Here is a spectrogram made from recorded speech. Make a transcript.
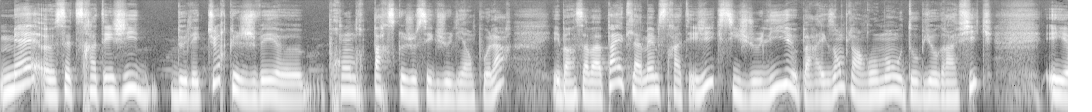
Mais euh, cette stratégie de lecture que je vais euh, prendre parce que je sais que je lis un polar, eh ben ça va pas être la même stratégie que si je lis euh, par exemple un roman autobiographique et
